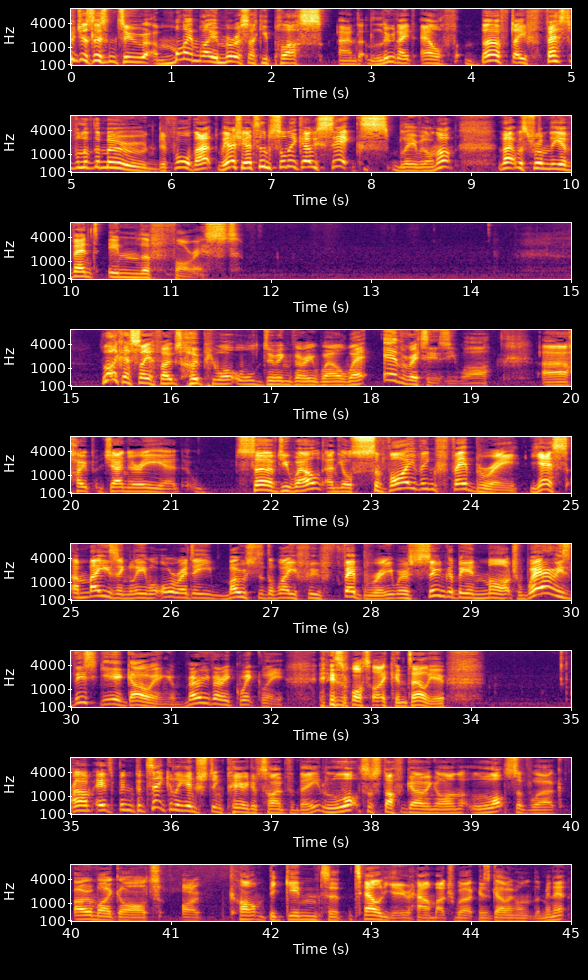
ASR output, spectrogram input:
Just listened to maimai Murasaki Plus and Lunate Elf Birthday Festival of the Moon. Before that, we actually had some Sonic 06, believe it or not. That was from the event in the forest. Like I say, folks, hope you are all doing very well wherever it is you are. Uh, hope January uh, served you well and you're surviving February. Yes, amazingly, we're already most of the way through February. We're soon going to be in March. Where is this year going? Very, very quickly, is what I can tell you. Um, it's been a particularly interesting period of time for me. Lots of stuff going on, lots of work. Oh my god, I can't begin to tell you how much work is going on at the minute.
